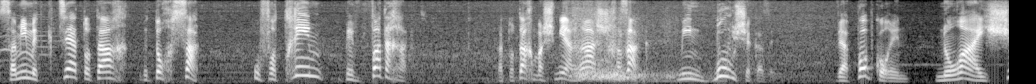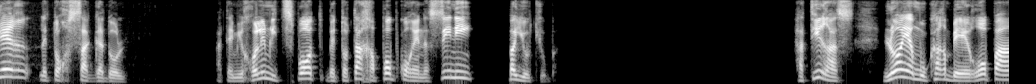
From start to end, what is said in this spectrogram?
שמים את קצה התותח בתוך שק ופותחים בבת אחת. התותח משמיע רעש חזק, מין בום שכזה, והפופקורן נורה הישר לתוך שק גדול. אתם יכולים לצפות בתותח הפופקורן הסיני ביוטיוב. התירס לא היה מוכר באירופה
